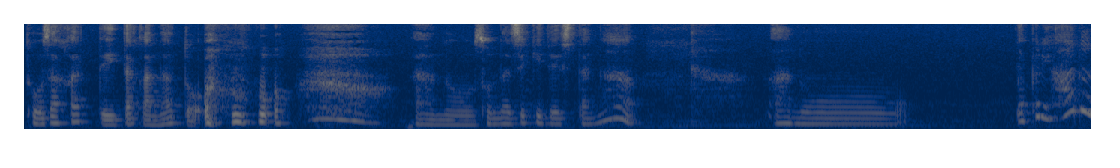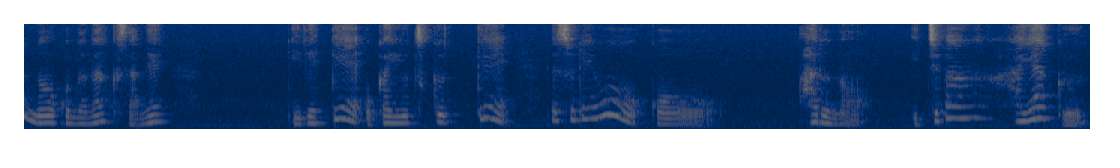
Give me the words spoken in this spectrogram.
遠ざかっていたかなと。あのそんな時期でしたがあのやっぱり春のこの落差ね入れておかゆを作ってでそれをこう春の一番早く、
